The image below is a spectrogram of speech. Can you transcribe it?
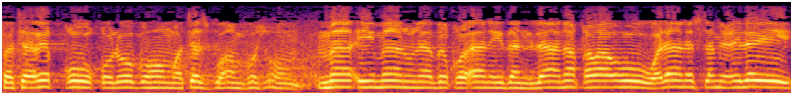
فترق قلوبهم وتزكو أنفسهم. ما إيماننا بالقرآن إذا لا نقرأه ولا نستمع إليه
